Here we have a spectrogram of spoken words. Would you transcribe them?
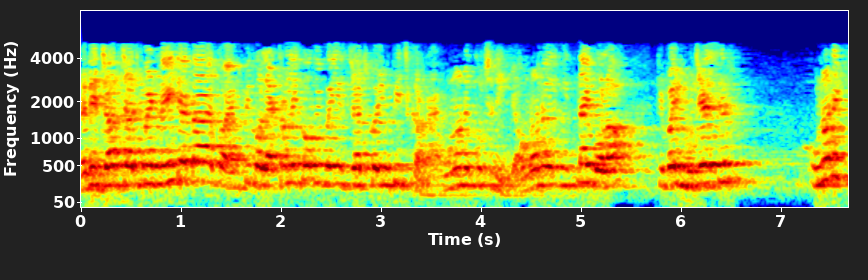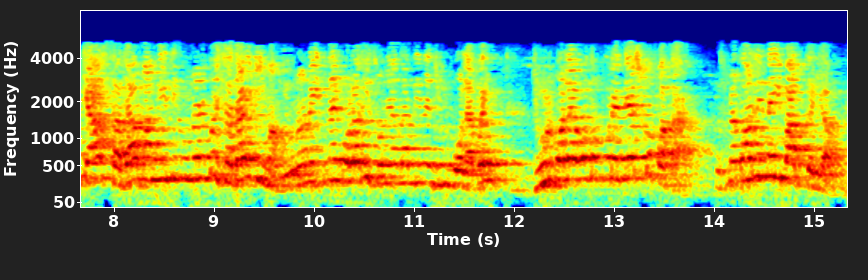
यदि जज जजमेंट नहीं देता है तो एमपी को लेटर लिखो कि भाई इस जज को इम्पीच करना है। उन्होंने कुछ नहीं किया। उन्होंने इतना ही बोला कि भाई मुझे सिर्फ़ उन्होंने क्या सजा मांगी थी? उन्होंने कोई सजा ही नहीं मांगी। उन्होंने इतना ही बोला कि सोनिया गांधी ने झूठ बोला। भाई झूठ बोला है वो तो पूरे देश को पता है। उसमें कौन सी नई बात कही आपने?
